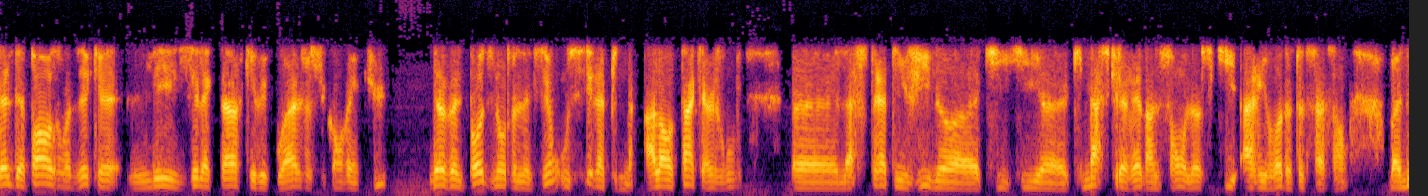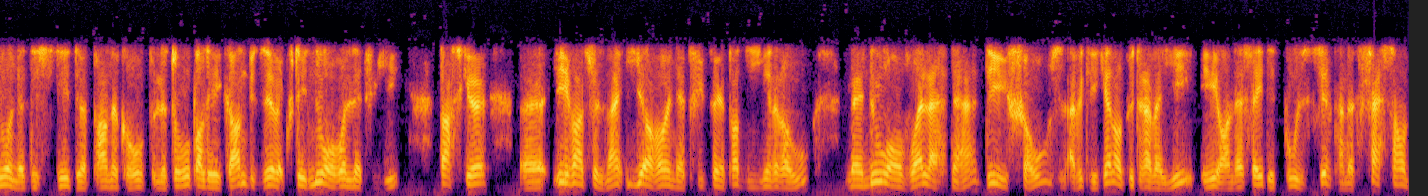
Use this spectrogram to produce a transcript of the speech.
dès le départ, on va dire que les électeurs québécois, je suis convaincu, ne veulent pas d'une autre élection aussi rapidement. Alors, tant qu'à jouer euh, la stratégie là, qui, qui, euh, qui masquerait dans le fond là, ce qui arrivera de toute façon. Ben nous, on a décidé de prendre le, taureau par les cornes puis de dire écoutez, nous, on va l'appuyer parce que euh, éventuellement, il y aura un appui, peu importe il viendra où, mais nous, on voit là-dedans des choses avec lesquelles on peut travailler et on essaye d'être positif dans notre façon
